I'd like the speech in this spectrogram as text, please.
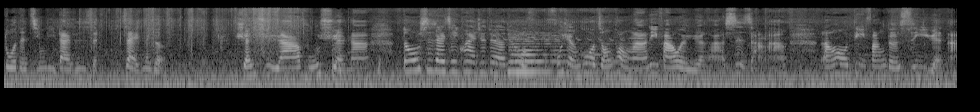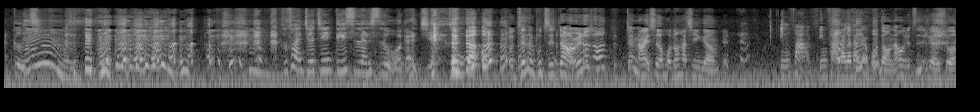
多的经历大概就是在在那个选举啊、辅选啊，都是在这一块就对了。就是我辅选过总统啊、立法委员啊、市长，然后地方的市议员啊，各级。怎么突然觉得今天第一次认识我，感觉？真的，我 我真的不知道，因为那时候在马里市的活动，它是一个英法英法大哥大姐的活动，然后我就只是觉得说，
